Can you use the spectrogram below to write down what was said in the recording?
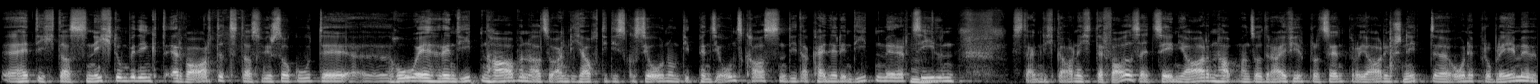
äh, hätte ich das nicht unbedingt erwartet, dass wir so gute, äh, hohe Renditen haben. Also eigentlich auch die Diskussion um die Pensionskassen, die da keine Renditen mehr erzielen. Mhm ist eigentlich gar nicht der Fall. Seit zehn Jahren hat man so drei, vier Prozent pro Jahr im Schnitt äh, ohne Probleme.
